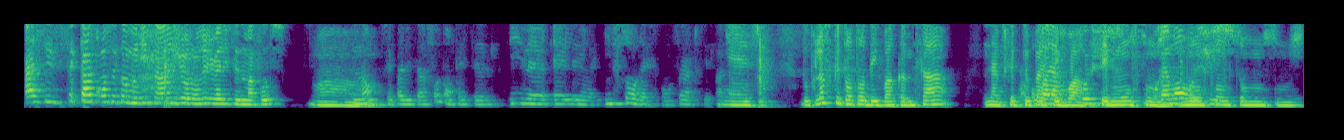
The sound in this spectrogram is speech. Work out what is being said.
À 6, 4 ans, c'est comme me dit, c'est un jeu. Aujourd'hui, je vais dire, c'est de ma faute. Non, c'est pas de ta faute, en fait. C'est, il est, elle est, ils sont responsables, c'est pas Yes. Donc lorsque tu entends des voix comme ça, n'accepte pas Voilà, ces voix. Fais mensonge, mensonge mensonge.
